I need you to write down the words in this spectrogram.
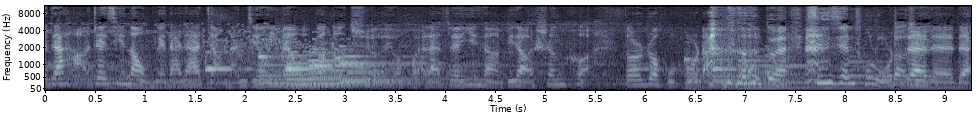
家好，这期呢，我们给大家讲南京，因为我刚刚去了又来，所以印象比较深刻。都是热乎乎的，对，新鲜出炉的，对对对，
